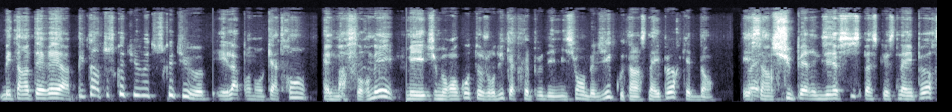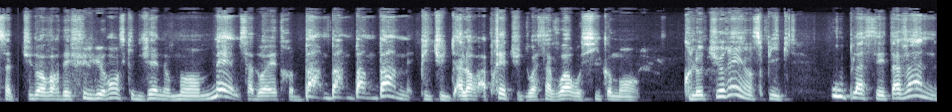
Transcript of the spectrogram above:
Mais t'as intérêt à putain, tout ce que tu veux, tout ce que tu veux. Et là, pendant quatre ans, elle m'a formé. Mais je me rends compte aujourd'hui qu'il y a très peu d'émissions en Belgique où t'as un sniper qui est dedans. Et Ouais. c'est un super exercice parce que sniper, ça, tu dois avoir des fulgurances qui te viennent au moment même. Ça doit être bam, bam, bam, bam. Puis tu, alors après, tu dois savoir aussi comment clôturer un speak, où placer ta vanne,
